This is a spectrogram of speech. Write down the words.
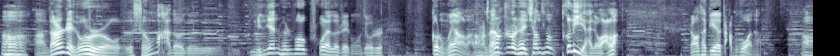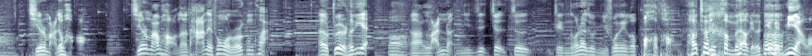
啊啊。当然，这都是神话的的民间传说出来的这种，就是各种各样了。啊反正咱就知道这枪听特厉害就完了。然后他爹打不过他，啊骑着马就跑，骑着马跑呢，他那风火轮更快，他就追着他爹啊啊，拦着你这这这这哪吒就你说那个暴躁，啊对恨不得要给他爹给灭了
